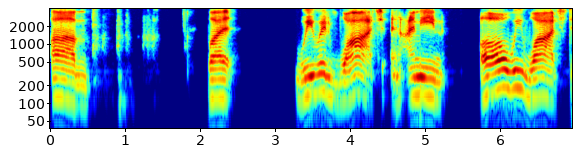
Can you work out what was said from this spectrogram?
um but we would watch, and I mean, all we watched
